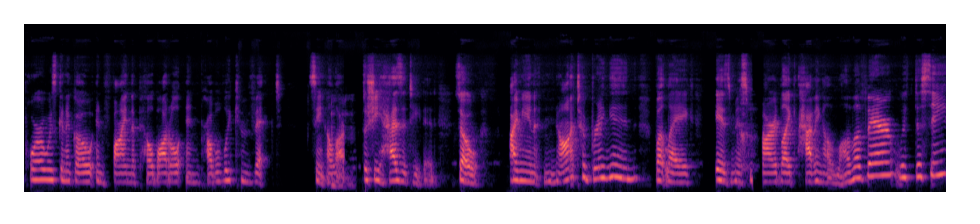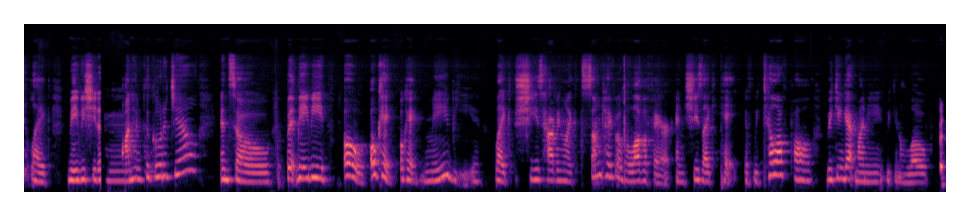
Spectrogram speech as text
Poirot was gonna go and find the pill bottle and probably convict Saint Allard. Mhm. So she hesitated. So I mean, not to bring in, but like, is Miss Menard like having a love affair with the saint? Like, maybe she doesn't want him to go to jail. And so, but maybe, oh, okay, okay, maybe like she's having like some type of a love affair and she's like hey if we kill off paul we can get money we can elope. But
